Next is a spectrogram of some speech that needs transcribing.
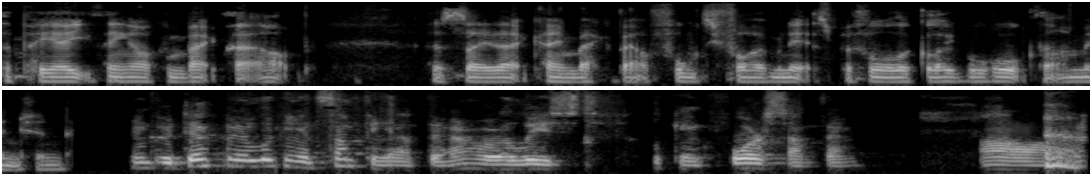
the P8 thing, I can back that up. and say that came back about 45 minutes before the Global Hawk that I mentioned. And they're definitely looking at something out there, or at least looking for something. Um,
